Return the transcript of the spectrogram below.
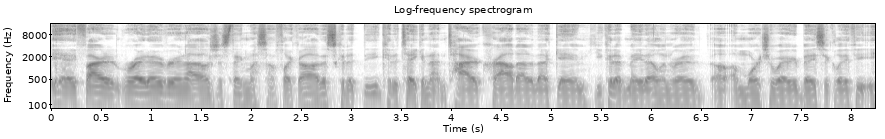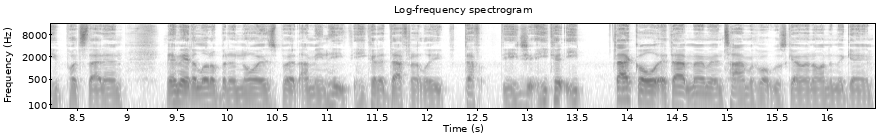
yeah, he fired it right over, and I was just thinking myself like, oh, this could have he could have taken that entire crowd out of that game. You could have made Elland Road a, a, mortuary basically if he, he puts that in. They made a little bit of noise, but I mean, he, he could have definitely def- he, he could he that goal at that moment in time with what was going on in the game,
